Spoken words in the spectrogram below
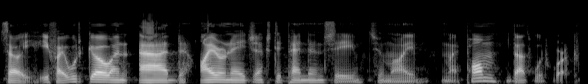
So if I would go and add Iron Ajax dependency to my, my POM, that would work.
